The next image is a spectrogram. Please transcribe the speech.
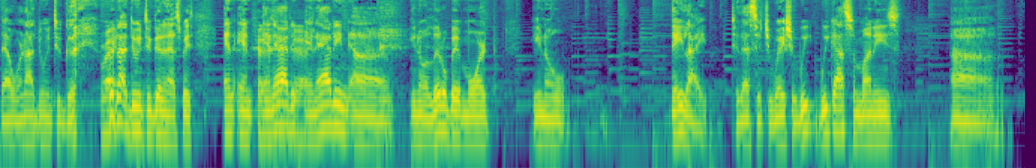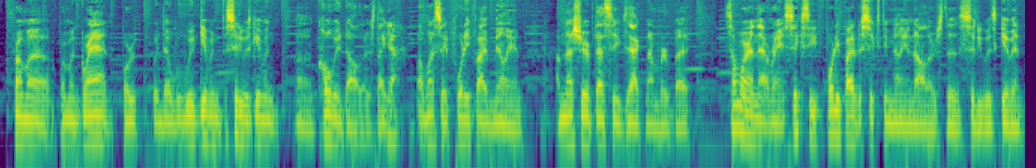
that we're not doing too good. we're not doing too good in that space, and and and adding and adding, uh, you know, a little bit more, you know, daylight to that situation. We we got some monies uh, from a from a grant for, for that we're giving. The city was giving uh, COVID dollars. Like Yeah. I want to say forty five million. I'm not sure if that's the exact number, but somewhere in that range, 60, 45 to sixty million dollars the city was given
